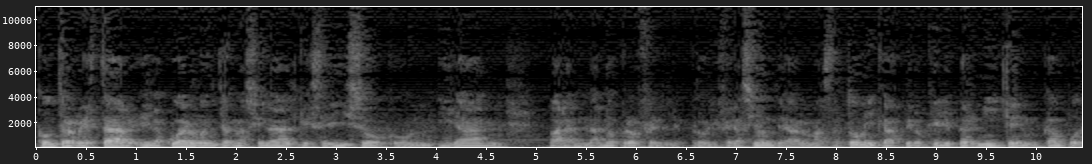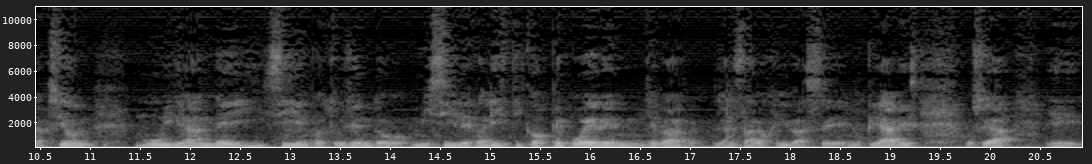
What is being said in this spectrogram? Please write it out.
contrarrestar el acuerdo internacional que se hizo con Irán para la no proliferación de armas atómicas, pero que le permiten un campo de acción muy grande y siguen construyendo misiles balísticos que pueden llevar, lanzar ojivas eh, nucleares. O sea, eh,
